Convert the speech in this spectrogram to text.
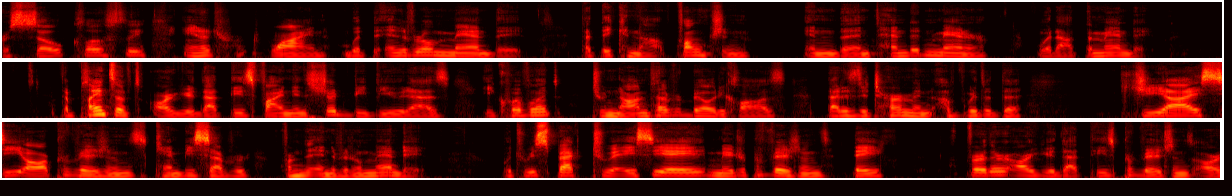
are so closely intertwined with the individual mandate that they cannot function in the intended manner without the mandate. The plaintiffs argued that these findings should be viewed as equivalent to non-severability clause that is determined of whether the GICR provisions can be severed from the individual mandate. With respect to ACA major provisions, they further argued that these provisions are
